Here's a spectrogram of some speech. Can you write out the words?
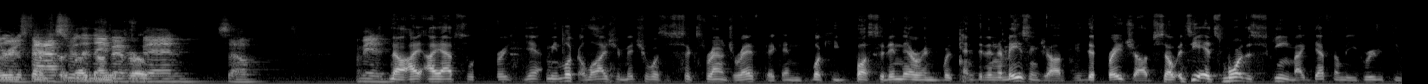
bigger and just gonna put it faster than they've your ever throat. been. So, I mean, No, I, I absolutely agree. Yeah, I mean, look, Elijah Mitchell was a sixth round draft pick, and look, he busted in there and, and did an amazing job. He did a great job. So it's yeah, it's more the scheme. I definitely agree with you.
